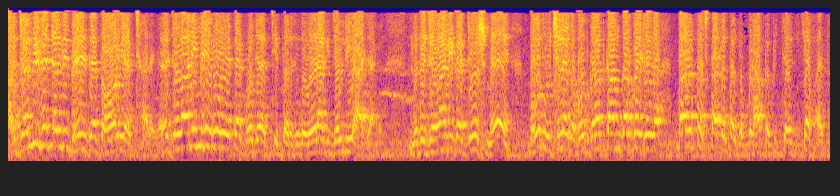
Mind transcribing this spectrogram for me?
और जल्दी से जल्दी भेज दे तो और भी अच्छा रहेगा। जवानी में ही रोग अटैक हो जाए अच्छी तरह से तो वैराग्य जल्दी आ जाएगा न तो जवानी का जोश में बहुत उछलेगा, बहुत गलत काम कर बैठेगा। बाद पछता करता तो बुढ़ापे पिक्चर क्या फ़ायदा?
